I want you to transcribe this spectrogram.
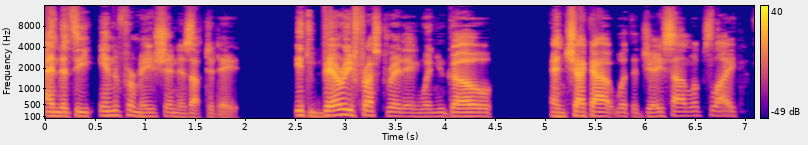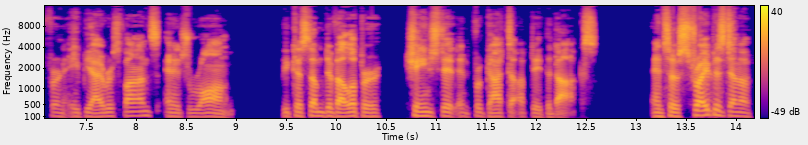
and that the information is up to date. It's very frustrating when you go and check out what the JSON looks like for an API response and it's wrong because some developer changed it and forgot to update the docs. And so Stripe has done a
